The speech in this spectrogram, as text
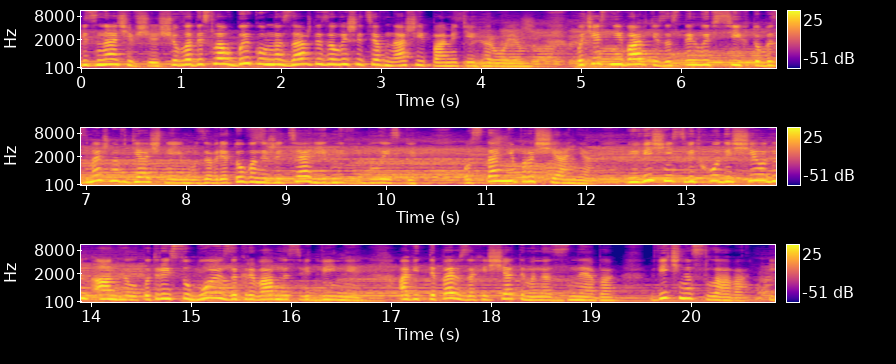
відзначивши, що Владислав Биков назавжди залишиться в нашій пам'яті героєм. В почесній варті застигли всі, хто безмежно вдячний йому за врятоване життя рідних і близьких. Останнє прощання. І у вічність відходить ще один ангел, котрий собою закривав нас від війни, а відтепер захищатиме нас з неба. Вічна слава і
